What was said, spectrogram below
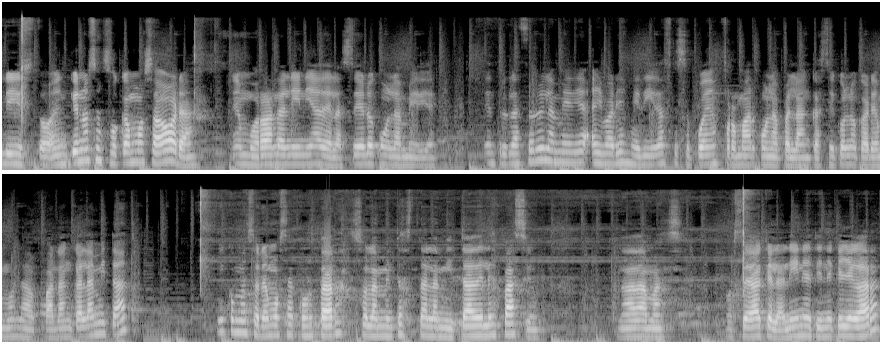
Listo. ¿En qué nos enfocamos ahora? En borrar la línea del acero con la media. Entre la cero y la media hay varias medidas que se pueden formar con la palanca. Así colocaremos la palanca a la mitad y comenzaremos a cortar solamente hasta la mitad del espacio. Nada más. O sea que la línea tiene que llegar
